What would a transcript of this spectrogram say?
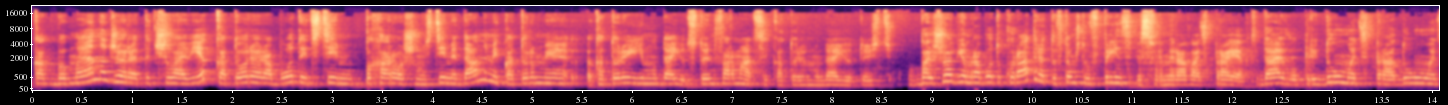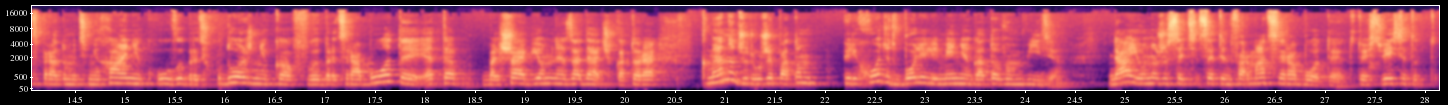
как бы менеджер — это человек, который работает с теми, по-хорошему, с теми данными, которыми, которые ему дают, с той информацией, которую ему дают. То есть большой объем работы куратора — это в том, чтобы, в принципе, сформировать проект, да, его придумать, продумать, продумать механику, выбрать художников, выбрать работы. Это большая объемная задача, которая к менеджеру уже потом переходит в более или менее готовом виде да, и он уже с, эти, с этой информацией работает. То есть весь этот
